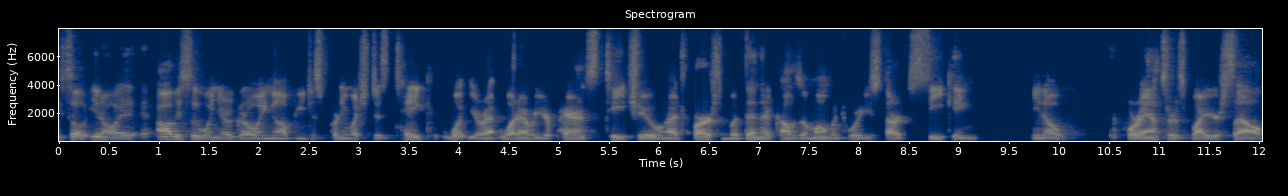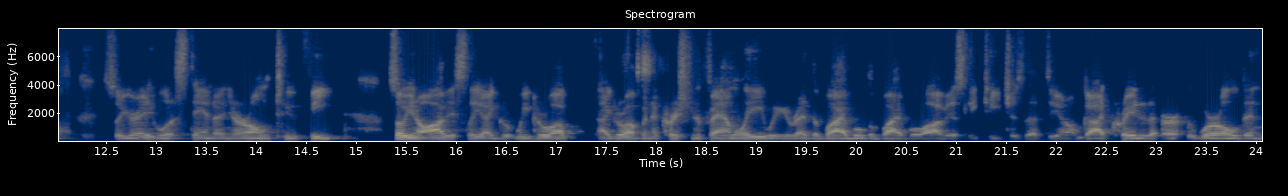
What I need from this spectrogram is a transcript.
so you know it, obviously when you're growing up, you just pretty much just take what you're at whatever your parents teach you at first, but then there comes a moment where you start seeking, you know, for answers by yourself, so you're able to stand on your own two feet. So you know, obviously, I we grew up. I grew up in a Christian family. We read the Bible. The Bible obviously teaches that you know God created the earth, world in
